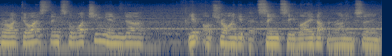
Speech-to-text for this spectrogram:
Alright guys, thanks for watching and uh, yep, I'll try and get that CNC lathe up and running soon.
